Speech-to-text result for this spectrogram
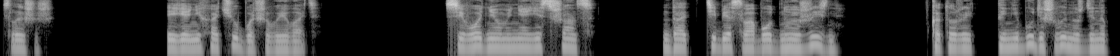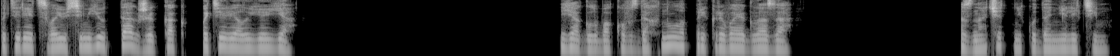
Слышишь? И я не хочу больше воевать. Сегодня у меня есть шанс дать тебе свободную жизнь, в которой ты не будешь вынуждена потерять свою семью так же, как потерял ее я. Я глубоко вздохнула, прикрывая глаза. Значит, никуда не летим.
